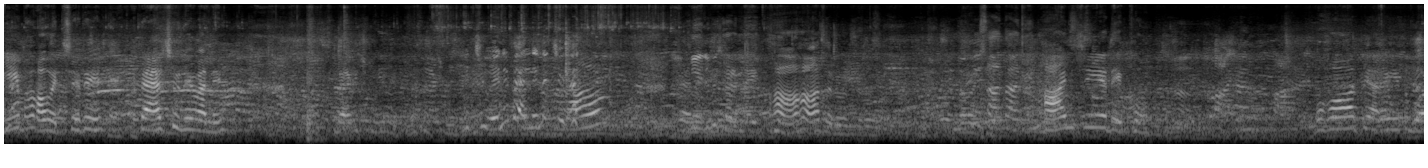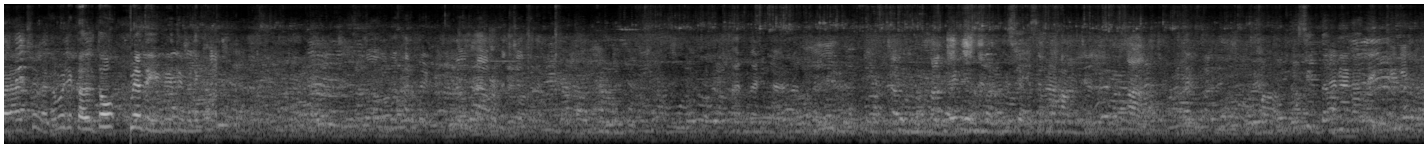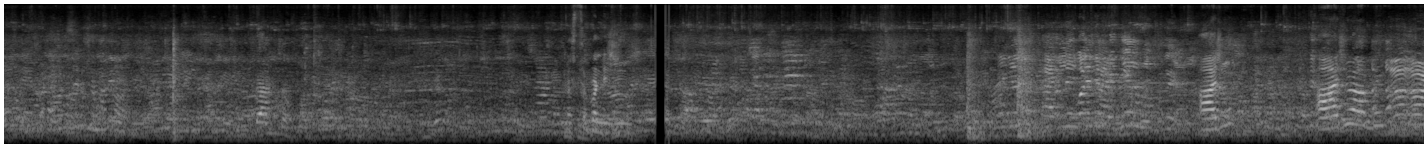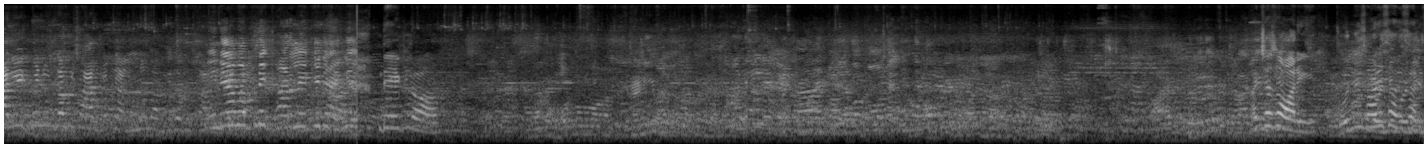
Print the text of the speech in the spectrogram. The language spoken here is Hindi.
ये भाव अच्छे थे पैर छूने वाले। छुए नहीं पहले छुआ हाँ। भी करना है। हाँ हाँ ज़रूर ज़रूर। तो है हाँ जी ये देखो। बहुत प्यारा ये तो बड़ा अच्छा लगा मुझे। कल तो मैं देख रही थी मैंने कहा विचार पर चलना भाभी का विचार इन्हें हम अपने घर लेके जाएँगे। देख लो आप। अच्छा सॉरी सॉरी सॉरी सॉरी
